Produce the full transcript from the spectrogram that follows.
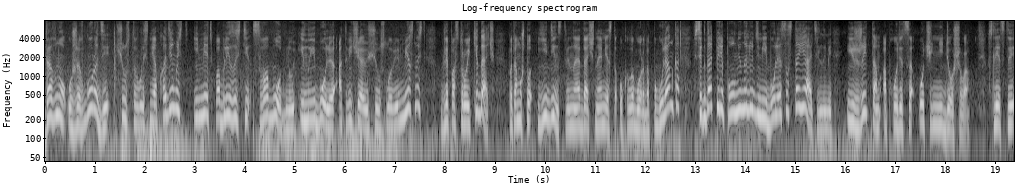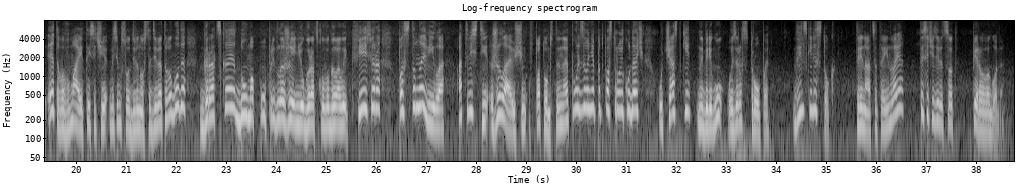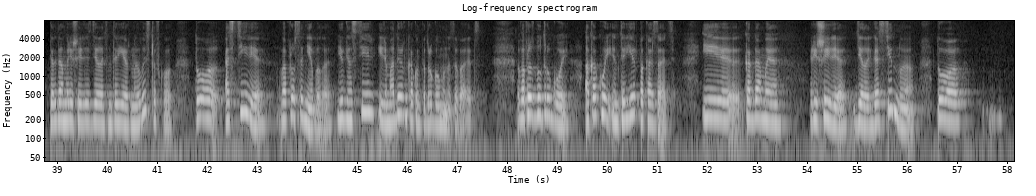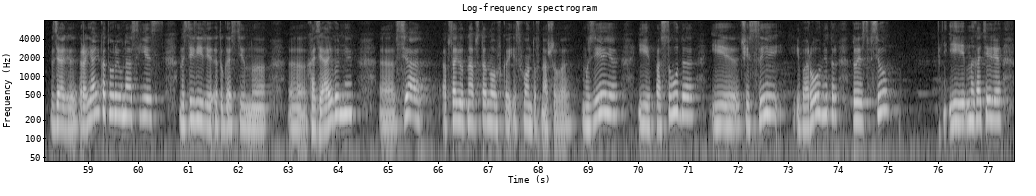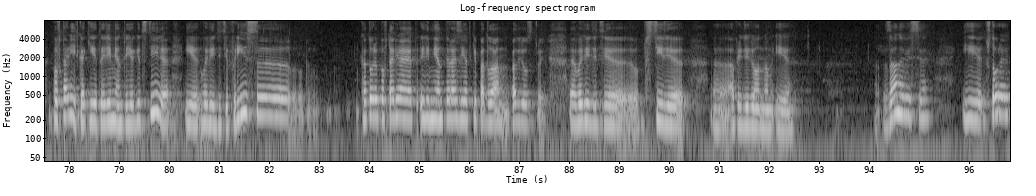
Давно уже в городе чувствовалась необходимость иметь поблизости свободную и наиболее отвечающую условиям местность для постройки дач, потому что единственное дачное место около города Погулянка всегда переполнено людьми более состоятельными, и жить там обходится очень недешево. Вследствие этого в мае 1899 года городская дума по предложению городского головы Пфейфера постановила отвести желающим в потомственное пользование под постройку дач участки на берегу озера Стропы. Двинский листок. 13 января 1901 года. Когда мы решили сделать интерьерную выставку, то о стиле вопроса не было. Югенстиль или модерн, как он по-другому называется. Вопрос был другой. А какой интерьер показать? И когда мы решили делать гостиную, то взяли рояль, который у нас есть, населили эту гостиную э, хозяевами. Э, вся абсолютно обстановка из фондов нашего музея, и посуда, и часы, и барометр, то есть все. И мы хотели повторить какие-то элементы йогит-стиля, и вы видите фриз, э, который повторяет элементы розетки под, лам, под люстрой. Э, вы видите в стиле э, определенном и занавеси, и шторы,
